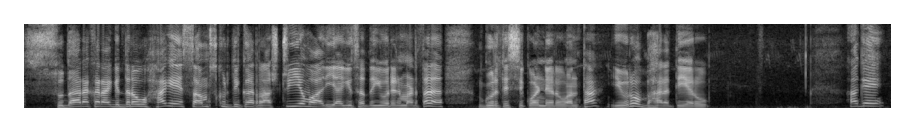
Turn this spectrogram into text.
ಸುಧಾರಕರಾಗಿದ್ದರು. ಹಾಗೆ ಸಾಂಸ್ಕೃತಿಕ ರಾಷ್ಟ್ರೀಯವಾದಿಯಾಗಿ ಸತ ಇವರೇನು ಮಾಡ್ತಾರೆ? ಗುರುತಿಸಿಕೊಂಡಿರುವಂಥ ಇವರು ಭಾರತೀಯರು. ಹಾಗೆ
